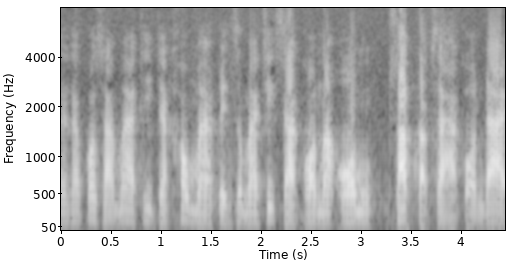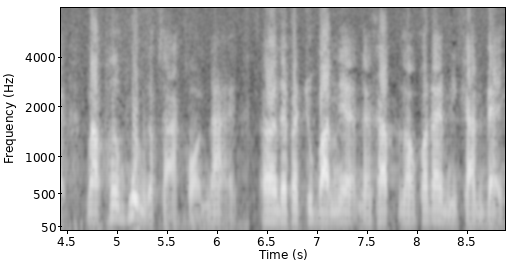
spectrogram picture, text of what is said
นะครับ ก็สามารถที่จะเข้ามาเป็นสมาชิกสากลมาออมทรัพย์กับสหกรณ์ได้ มาเพิ่มหุ้นกับสหกรณ์ได้ในปัจจุบันเนี่ยนะครับเราก็ได้มีการแบ่ง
